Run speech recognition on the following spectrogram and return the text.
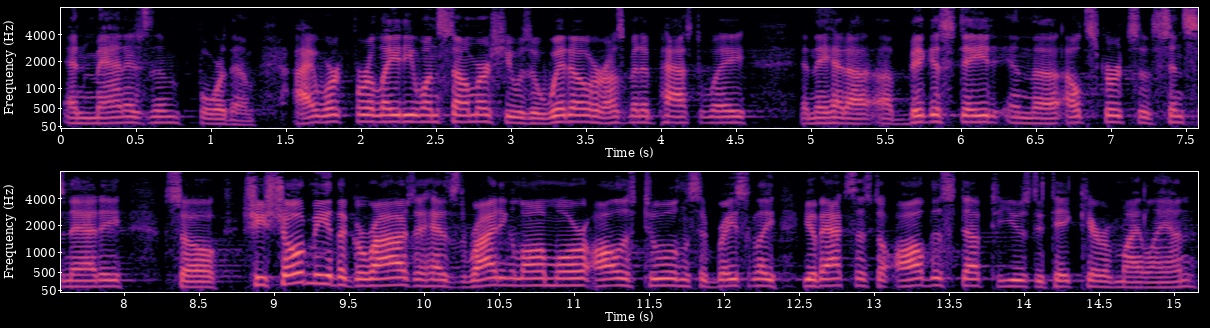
and manages them for them. I worked for a lady one summer. She was a widow. Her husband had passed away, and they had a, a big estate in the outskirts of Cincinnati. So she showed me the garage that had his riding lawnmower, all his tools, and said, basically, you have access to all this stuff to use to take care of my land.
